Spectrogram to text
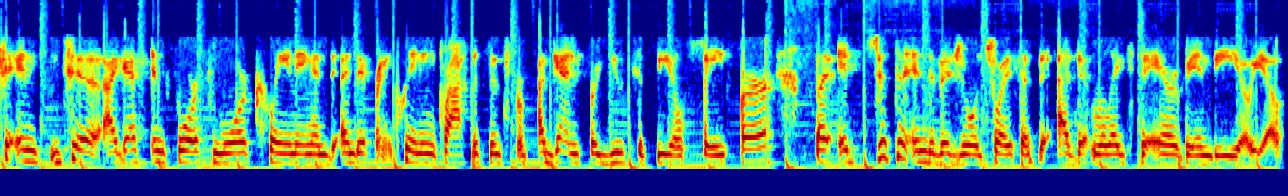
to in, to I guess enforce more cleaning and, and different cleaning practices for again for you to feel safer. But it's just an individual choice as it, as it relates to Airbnb yo-yo.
